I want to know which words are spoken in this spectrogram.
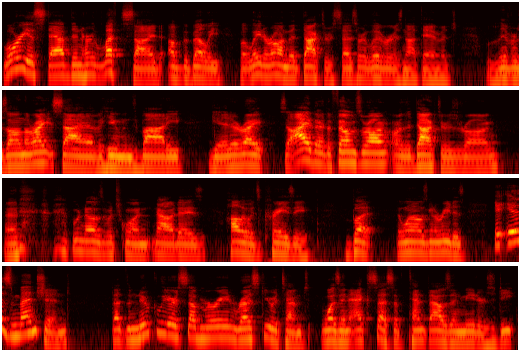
Lori is stabbed in her left side of the belly, but later on, the doctor says her liver is not damaged. Liver's on the right side of a human's body. Get it right. So either the film's wrong or the doctor's wrong. And who knows which one nowadays. Hollywood's crazy. But the one I was going to read is it is mentioned that the nuclear submarine rescue attempt was in excess of 10,000 meters deep.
